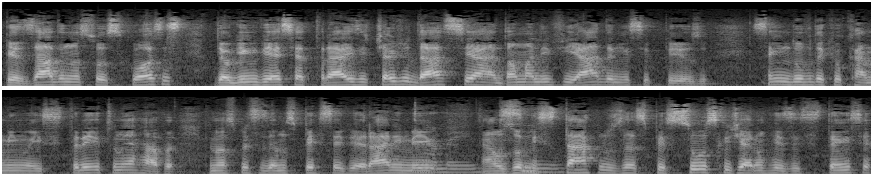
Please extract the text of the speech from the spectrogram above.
pesada nas suas costas, de alguém viesse atrás e te ajudasse a dar uma aliviada nesse peso. Sem dúvida que o caminho é estreito, né, Rafa? Que nós precisamos perseverar em meio Amém. aos Sim. obstáculos, às pessoas que geram resistência,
